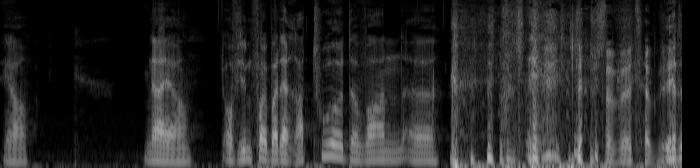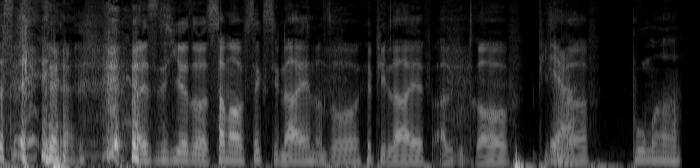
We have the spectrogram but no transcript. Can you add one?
Ja. Naja. Auf jeden Fall bei der Radtour, da waren, äh, Dann verwirrt er ja, mich. das, Weil es ist hier so Summer of 69 und so, Hippie Life, alle gut drauf, Peace Ja. and Love. Boomer,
